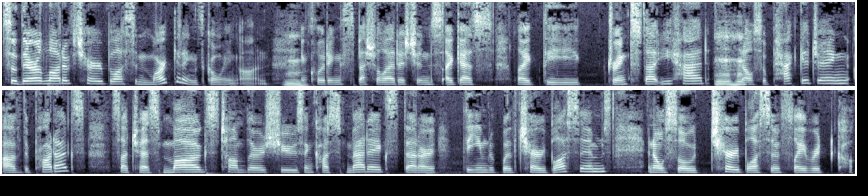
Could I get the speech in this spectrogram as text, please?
So there are a lot of cherry blossom marketings going on, Mm. including special editions, I guess, like the drinks that you had, Mm-hmm. and also packaging of the products, such as mugs, tumblers, shoes, and cosmetics that are themed with cherry blossoms, and also cherry blossom flavored co-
